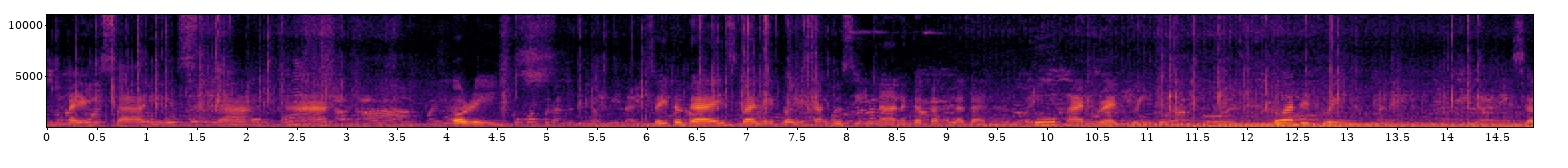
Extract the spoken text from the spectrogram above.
Saka yung isa is na orange. So ito guys, bali itong isang dosina nagkakahalaga na 220. 220. So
